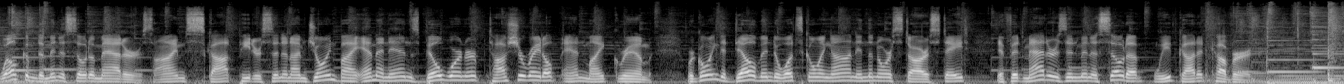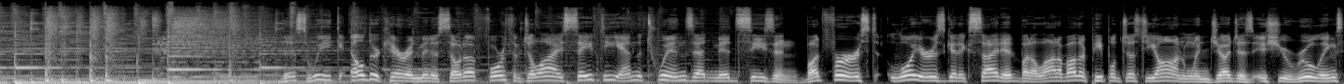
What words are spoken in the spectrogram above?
Welcome to Minnesota Matters. I'm Scott Peterson, and I'm joined by MNN's Bill Werner, Tasha Radel, and Mike Grimm. We're going to delve into what's going on in the North Star State. If it matters in Minnesota, we've got it covered. This week, elder care in Minnesota, 4th of July safety, and the Twins at mid season. But first, lawyers get excited, but a lot of other people just yawn when judges issue rulings.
